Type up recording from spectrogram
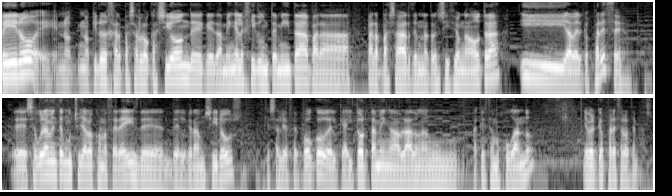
pero eh, no, quiero dejar pasar la ocasión de que también he elegido un temita para, para pasar de una transición a otra y a ver qué os parece. Eh, seguramente muchos ya los conoceréis de, del Ground Zeroes, que salió hace poco, del que Aitor también ha hablado en algún a que estamos jugando, y a ver qué os parece a los demás.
